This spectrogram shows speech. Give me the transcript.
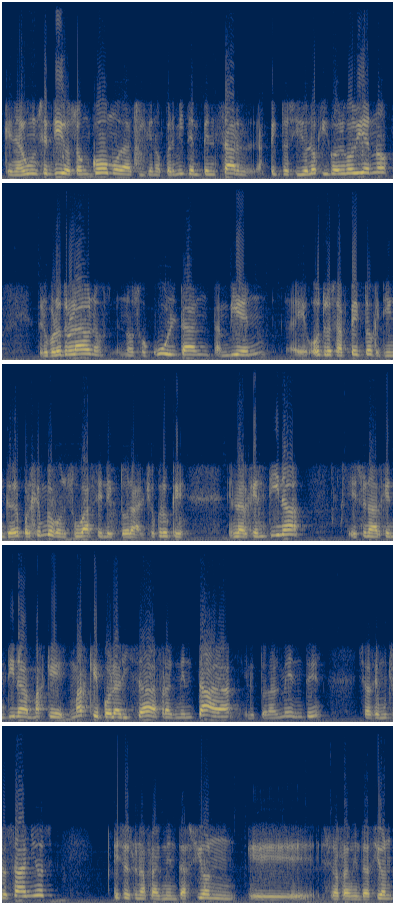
que en algún sentido son cómodas y que nos permiten pensar aspectos ideológicos del gobierno, pero por otro lado nos, ocultan también eh, otros aspectos que tienen que ver, por ejemplo, con su base electoral. Yo creo que en la Argentina es una Argentina más que, más que polarizada, fragmentada electoralmente, ya hace muchos años, eso es una fragmentación, eh, es una fragmentación,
